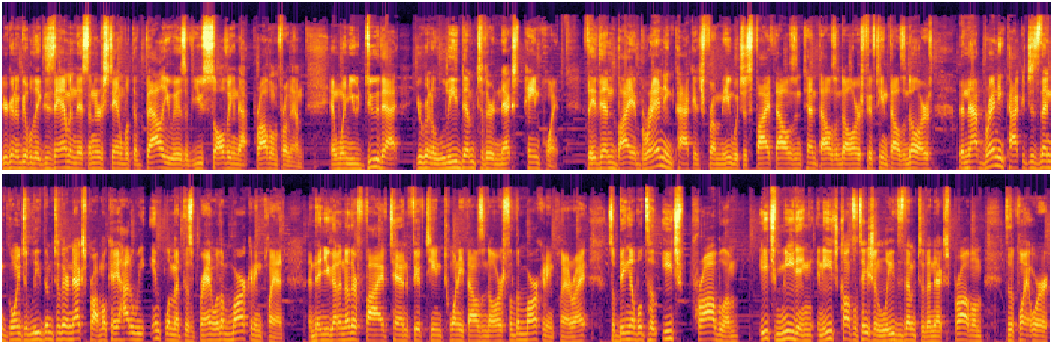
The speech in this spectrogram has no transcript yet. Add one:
You're gonna be able to examine this and understand what the value is of you solving that problem for them. And when you do that, you're gonna lead them to their next pain point. They then buy a branding package from me, which is $5,000, $10,000, $15,000 then that branding package is then going to lead them to their next problem. Okay, how do we implement this brand with a marketing plan? And then you got another five, 10, 15, $20,000 for the marketing plan, right? So being able to each problem, each meeting and each consultation leads them to the next problem to the point where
